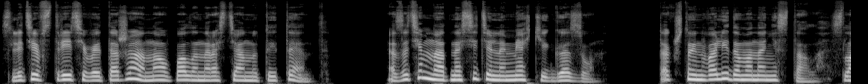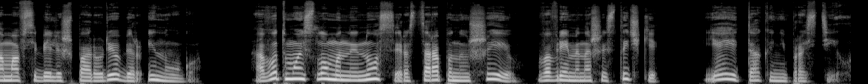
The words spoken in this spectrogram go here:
Слетев с третьего этажа, она упала на растянутый тент, а затем на относительно мягкий газон. Так что инвалидом она не стала, сломав себе лишь пару ребер и ногу. А вот мой сломанный нос и расцарапанную шею во время нашей стычки я ей так и не простила.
